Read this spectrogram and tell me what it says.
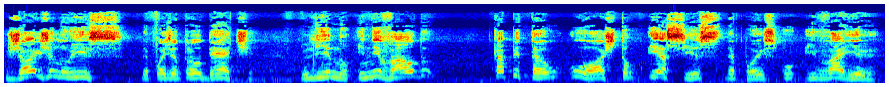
Jorge Luiz, depois entrou o Dete, Lino e Nivaldo, capitão o Washington e Assis, depois o Ivair.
